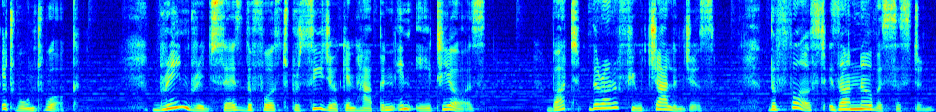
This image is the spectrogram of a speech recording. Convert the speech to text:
it won't work. BrainBridge says the first procedure can happen in eight years. But there are a few challenges. The first is our nervous system.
